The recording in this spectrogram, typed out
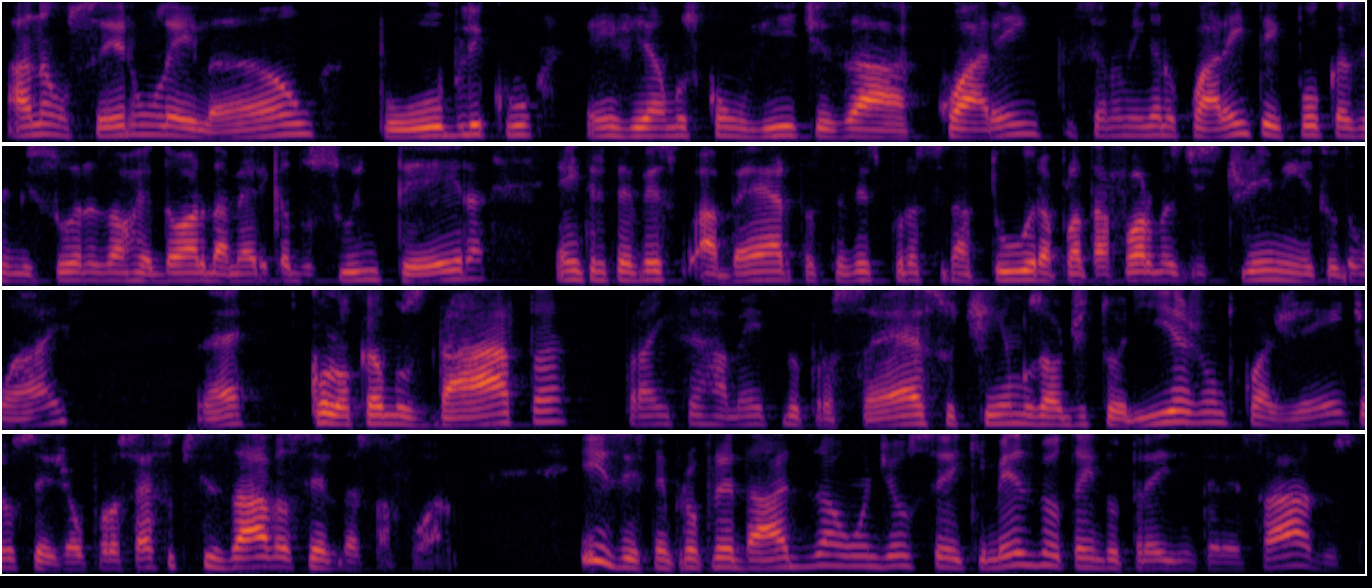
a não ser um leilão público, enviamos convites a 40, se não me engano, 40 e poucas emissoras ao redor da América do Sul inteira, entre TVs abertas, TVs por assinatura, plataformas de streaming e tudo mais, né? Colocamos data para encerramento do processo, tínhamos auditoria junto com a gente, ou seja, o processo precisava ser dessa forma. E existem propriedades aonde eu sei que mesmo eu tendo três interessados,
